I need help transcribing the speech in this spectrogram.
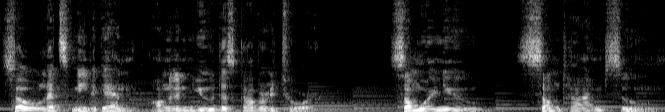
So let's meet again on a new discovery tour. Somewhere new, sometime soon.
